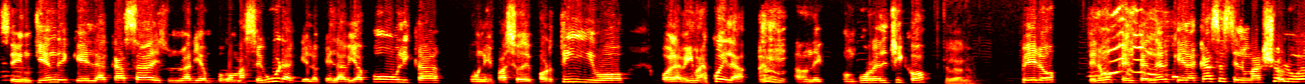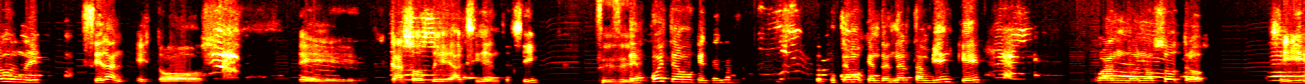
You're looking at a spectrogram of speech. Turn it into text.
Se entiende que la casa es un área un poco más segura que lo que es la vía pública, un espacio deportivo o la misma escuela a donde concurre el chico, Claro. pero tenemos que entender que la casa es el mayor lugar donde se dan estos eh, casos de accidentes, ¿sí? Sí, sí. Después tenemos que entender, después tenemos que entender también que cuando nosotros ¿sí?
